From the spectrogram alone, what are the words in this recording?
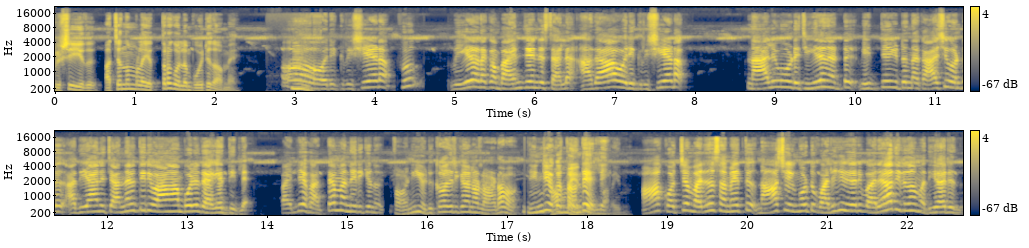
കൃഷി ചെയ്ത് അച്ഛൻ നമ്മളെ എത്ര കൊല്ലം പോയിട്ട് താമേ? ഓ ഒരു കൃഷിയിടം. ഹു, വീടടക്കം പതിനഞ്ചിന്റെ സ്ഥലം. അതാ ഒരു കൃഷിയിടം. നാലു മൂട് ചീര നട്ട് വിറ്റ് കിട്ടുന്ന കാശ് കൊണ്ട് അതിയാന് ചന്ദനത്തിരി വാങ്ങാൻ പോലും തികത്തില്ല വലിയ ഭക്തൻ വന്നിരിക്കുന്നു. പണി എടുക്കാതിരിക്കാനുള്ള അടവാ. നിന്റെയൊക്കെ അമ്മ എന്തോ തന്തയല്ലേ. ആ കൊച്ചൻ വരുന്ന സമയത്ത് നാശം ഇങ്ങോട്ട് വലിഞ്ഞു കയറി വരാതിരുന്നാൽ മതിയായിരുന്നു.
